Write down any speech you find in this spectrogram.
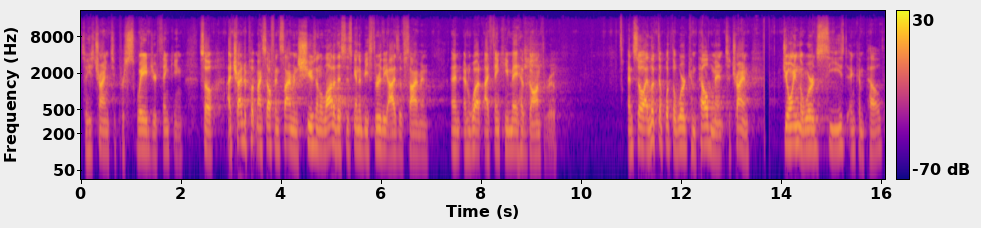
So he's trying to persuade your thinking. So I tried to put myself in Simon's shoes, and a lot of this is going to be through the eyes of Simon. and, and what I think he may have gone through. And so I looked up what the word compelled meant to try and join the words seized and compelled.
